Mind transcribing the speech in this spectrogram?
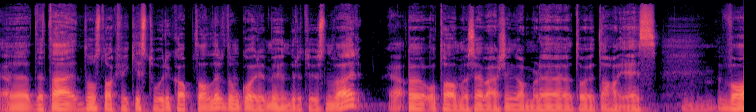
Ja. Eh, dette er, nå snakker vi ikke store kapitaler, de går inn med 100 000 hver Ja. eh, og tar med seg hver sin gamle Toyota Hiace. Mhm. Hva,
